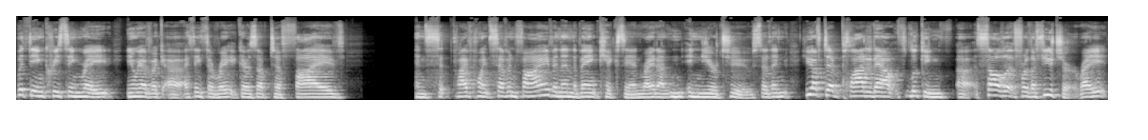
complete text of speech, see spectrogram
with the increasing rate. You know, we have a, uh, I think the rate goes up to five and 5.75 and then the bank kicks in right on in year two so then you have to plot it out looking uh, solve it for the future right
